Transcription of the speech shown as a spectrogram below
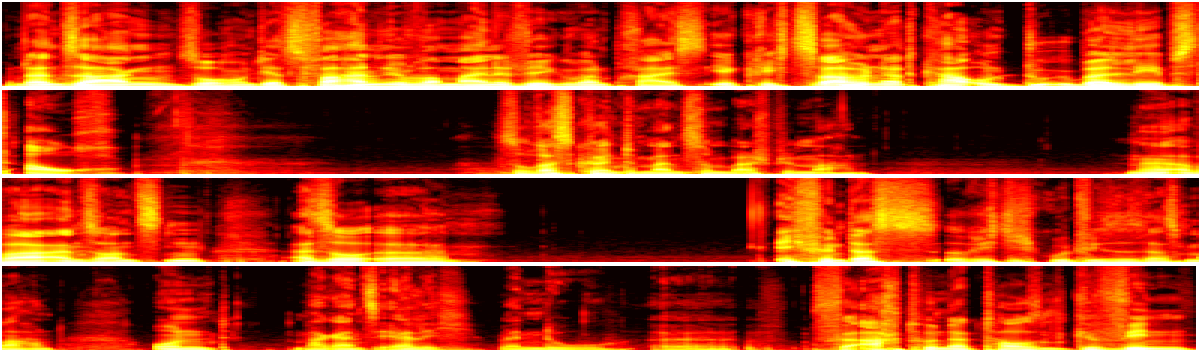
Und dann sagen, so, und jetzt verhandeln wir meinetwegen über den Preis. Ihr kriegt 200k und du überlebst auch. Sowas könnte man zum Beispiel machen. Ne? Aber ansonsten, also äh, ich finde das richtig gut, wie sie das machen. Und mal ganz ehrlich, wenn du äh, für 800.000 Gewinn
